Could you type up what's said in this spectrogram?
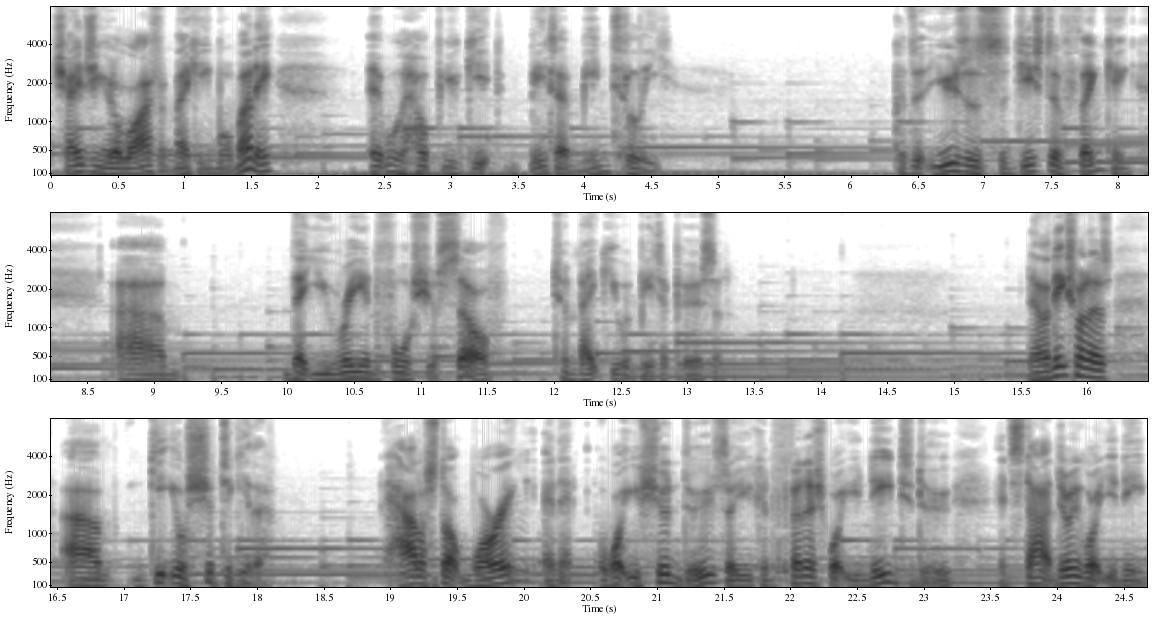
changing your life and making more money, it will help you get better mentally because it uses suggestive thinking um, that you reinforce yourself to make you a better person. Now, the next one is um, get your shit together. How to stop worrying and what you should do so you can finish what you need to do and start doing what you need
